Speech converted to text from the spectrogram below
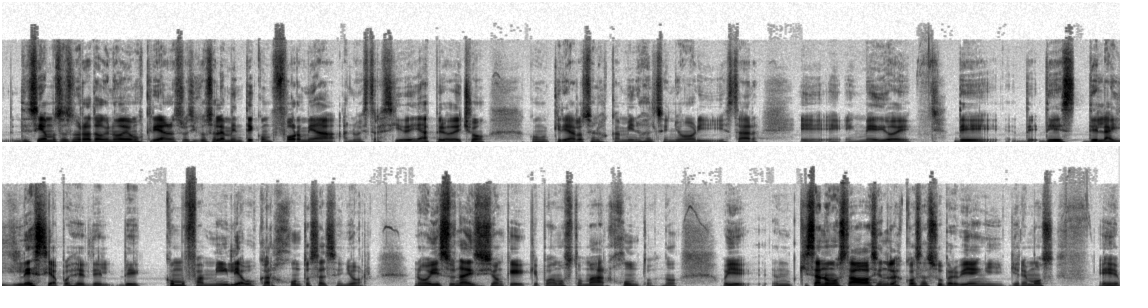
decíamos hace un rato que no debemos criar a nuestros hijos solamente conforme a, nuestras ideas, pero de hecho con criarlos en los caminos del Señor y, estar eh, en medio de, de, la iglesia, pues de, como familia buscar juntos al Señor. ¿No? Y es una decisión que, podemos tomar juntos, ¿no? Oye, quizá no hemos estado haciendo las cosas súper bien y queremos, eh,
